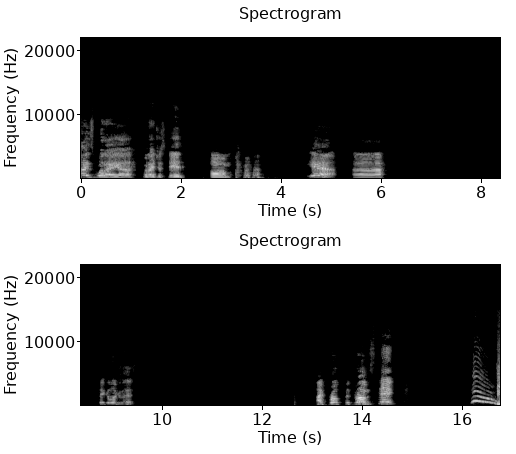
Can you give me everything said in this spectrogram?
realize what I uh what I just did? Um Yeah. Uh Take a look at this. I broke the drumstick. Woo!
